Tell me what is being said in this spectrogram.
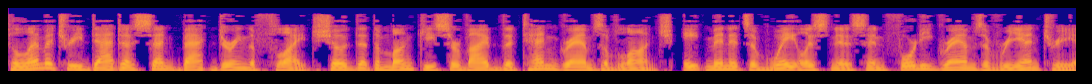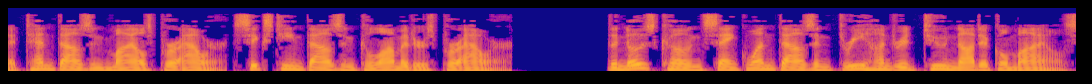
Telemetry data sent back during the flight showed that the monkey survived the 10 grams of launch, 8 minutes of weightlessness and 40 grams of reentry at 10,000 miles per hour, 16,000 kilometers per hour. The nose cone sank 1,302 nautical miles,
